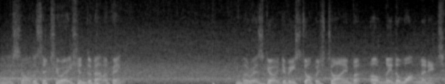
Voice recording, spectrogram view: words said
We saw the situation developing. There is going to be stoppage time, but only the one minute.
